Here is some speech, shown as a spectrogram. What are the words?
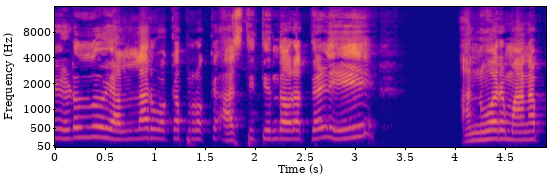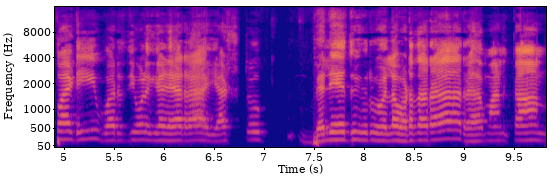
ಹಿಡಿದು ಎಲ್ಲರೂ ಒಕ್ಕಪ್ಪ ರೊಕ್ಕ ಆಸ್ತಿ ತಿಂದವ್ರ ತಳ್ಳಿ ಅನ್ವರ್ ಮಾನಪ್ಪಾಡಿ ವರದಿ ಒಳಗೆ ಹೇಳ್ಯಾರ, ಎಷ್ಟು ಬೆಲೆದು ಇವರು ಎಲ್ಲ ಹೊಡೆದಾರ. ರೆಹಮಾನ್ ಖಾನ್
